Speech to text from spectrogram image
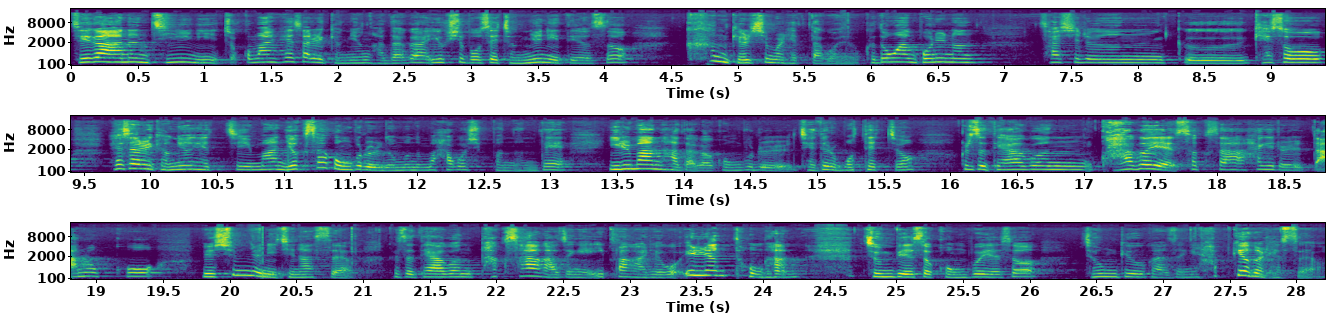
제가 아는 지인이 조그만 회사를 경영하다가 65세 정년이 되어서 큰 결심을 했다고 해요. 그동안 본인은 사실은 그 계속 회사를 경영했지만 역사 공부를 너무너무 하고 싶었는데 일만 하다가 공부를 제대로 못했죠. 그래서 대학원 과거에 석사 학위를 따놓고 몇십 년이 지났어요. 그래서 대학원 박사 과정에 입학하려고 1년 동안 준비해서 공부해서 정규 과정에 합격을 했어요.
